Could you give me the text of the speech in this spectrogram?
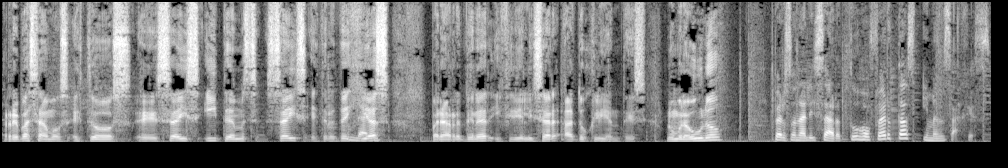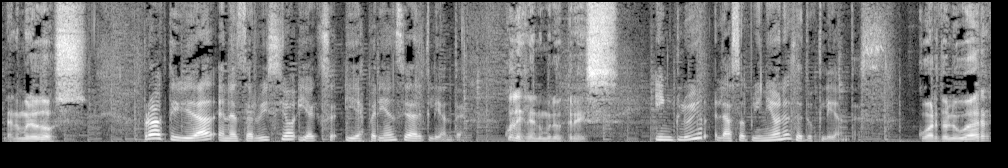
repasamos estos eh, seis ítems, seis estrategias para retener y fidelizar a tus clientes. Número uno, Personalizar tus ofertas y mensajes. la número dos. Proactividad en el servicio y, ex- y experiencia del cliente. ¿Cuál es la número tres? Incluir las opiniones de tus clientes. Cuarto lugar,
